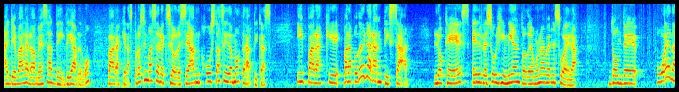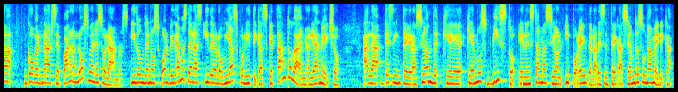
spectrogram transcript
a llevar a la mesa del diálogo para que las próximas elecciones sean justas y democráticas y para que para poder garantizar lo que es el resurgimiento de una Venezuela donde pueda gobernarse para los venezolanos y donde nos olvidemos de las ideologías políticas que tanto daño le han hecho a la desintegración de, que, que hemos visto en esta nación y por ende la desintegración de Sudamérica,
